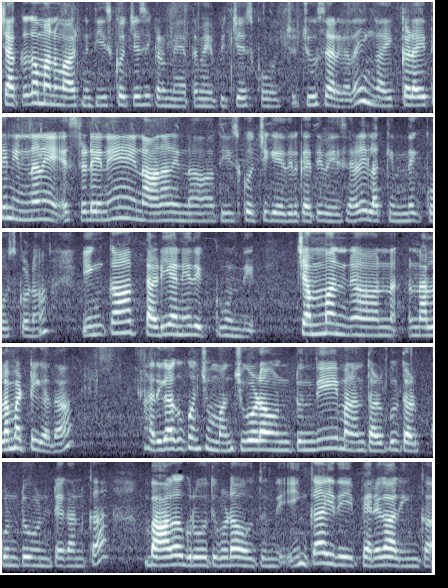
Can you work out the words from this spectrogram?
చక్కగా మనం వాటిని తీసుకొచ్చేసి ఇక్కడ మేత మేపించేసుకోవచ్చు చూసారు కదా? ఇంకా ఇక్కడైతే నిన్ననే ఎస్టర్డేనే నాన్న నిన్న తీసుకొచ్చి గేదెలకైతే వేసాడు ఇలా కిందకి కోసుకోవడం. ఇంకా తడి అనేది ఎక్కువ ఉంది. చెమ్మ నల్లమట్టి కదా? అది కాక కొంచెం మంచు కూడా ఉంటుంది. మనం తడుపులు తడుపుకుంటూ ఉంటే కనుక బాగా గ్రోత్ కూడా అవుతుంది. ఇంకా ఇది పెరగాలి ఇంకా.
